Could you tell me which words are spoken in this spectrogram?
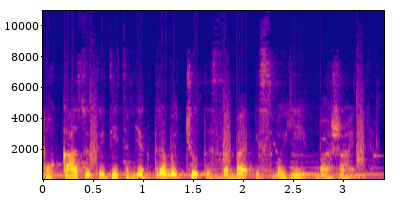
показуйте дітям, як треба чути себе і свої бажання.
